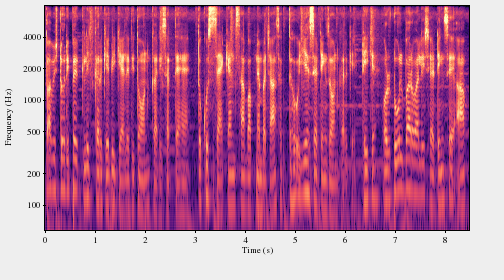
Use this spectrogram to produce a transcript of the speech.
तो आप स्टोरी पर क्लिक करके भी गैलरी तो ऑन कर ही सकते हैं। तो कुछ सेकंड्स आप अपने बचा सकते हो ये सेटिंग्स ऑन करके, ठीक है? और टूल बार वाली सेटिंग से आप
